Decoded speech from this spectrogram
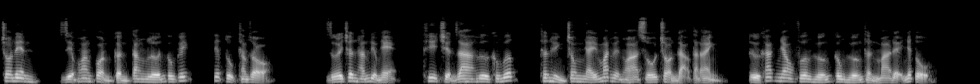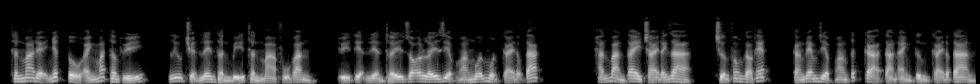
Cho nên, diệp hoang còn cần tăng lớn công kích, tiếp tục thăm dò. Dưới chân hắn điểm nhẹ, thi triển ra hư không bước, thân hình trong nháy mắt huyền hóa số tròn đạo tàn ảnh, từ khác nhau phương hướng công hướng thần ma đệ nhất tổ thần ma đệ nhất tổ ánh mắt thâm thúy, lưu chuyển lên thần bí thần ma phù văn, tùy tiện liền thấy rõ lấy diệp hoang mỗi một cái động tác. Hắn bàn tay trái đánh ra, trưởng phong gào thét, càng đem diệp hoang tất cả tàn ảnh từng cái đập tan.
